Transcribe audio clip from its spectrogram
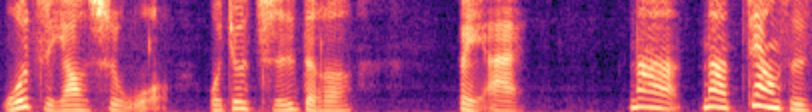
我只要是我，我就值得被爱。那那这样子，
